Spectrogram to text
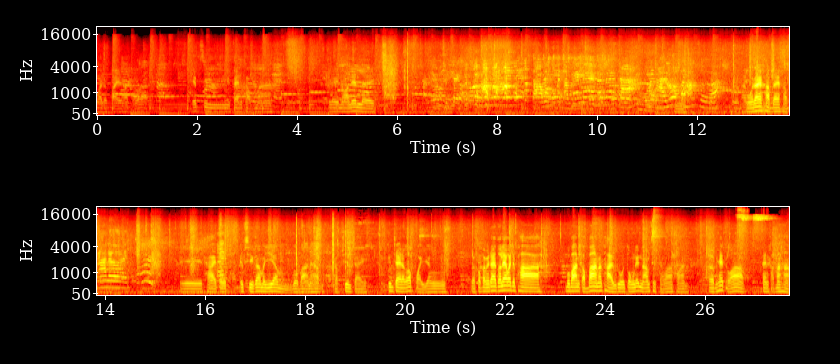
ว่าจะไปนะครับแต่ว่า FC แฟนคลับมา เลยนอนเล่นเลย ตาว่าเขาไปทำอย่างนี้แม่ก็ ๆจ๋า มาถ่ายรูปกับน้องเสือ โอ้ได้ครับได้ครับมาเลยโอเคเอ่อถ่ายตรง FC ก็มาเยี่ยมโบบานนะครับ กับชื่นใจ ชื่นใจแล้วก็ปล่อยยังเปิดเข้าไปไม่ได้ตอนแรกว่าจะพาโบบานกลับบ้านนะถ่ายวิดีโอตรงเล่นน้ำเสร็จแต่ว่าควานเออไม่ใช่แต่ว่าแฟนคลับมาหา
